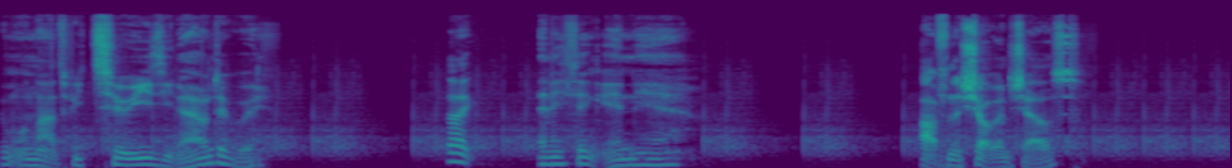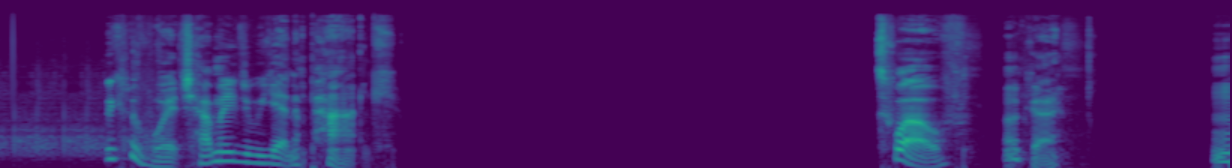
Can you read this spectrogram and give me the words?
Didn't want that to be too easy now, did we? Like, anything in here? Apart from the shotgun shells. Speaking of which, how many do we get in a pack? 12. Okay. Hmm.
